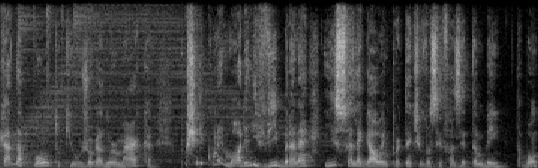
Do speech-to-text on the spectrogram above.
cada ponto que o jogador marca, poxa, ele comemora, ele vibra, né? E isso é legal, é importante você fazer também, tá bom?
